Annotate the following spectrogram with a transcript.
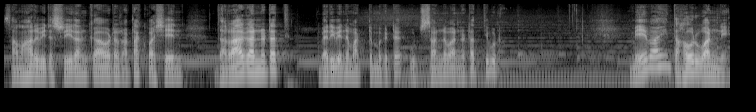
සමහර විට ශ්‍රී ලංකාවට රටක් වශයෙන් දරාගන්නටත් බැරිවෙන මට්ටමකට උත්සන්න වන්නටත් තිබුණා. මේවායින් තහවුරු වන්නේ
